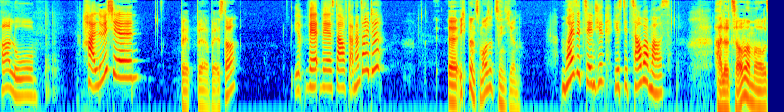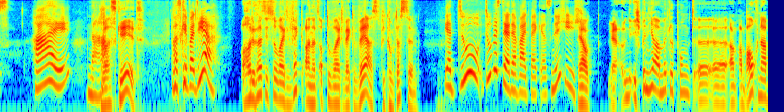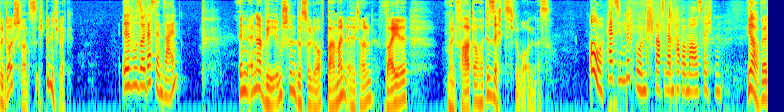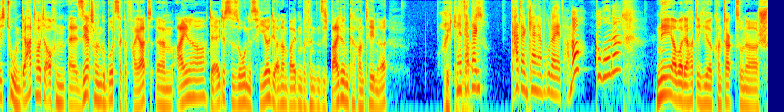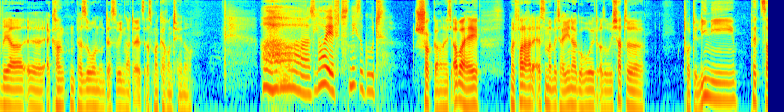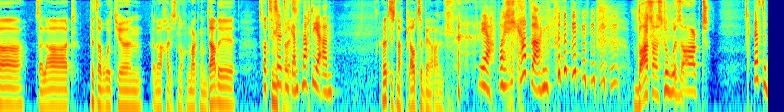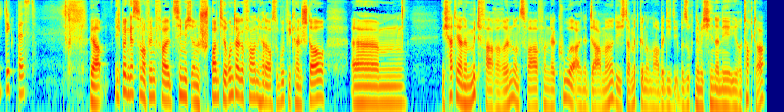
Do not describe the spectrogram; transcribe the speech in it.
Hallo. Hallöchen. Wer, wer, wer ist da? Wer, wer ist da auf der anderen Seite? Äh, ich bin's, Mausezähnchen. Mäusezähnchen, hier ist die Zaubermaus. Hallo Zaubermaus. Hi. Na, Was geht? was geht bei dir? Oh, du hörst dich so weit weg an, als ob du weit weg wärst. Wie kommt das denn? Ja, du, du bist der, der weit weg ist, nicht ich. Ja, ja und ich bin hier am Mittelpunkt, äh, äh, am, am Bauchnabel Deutschlands. Ich bin nicht weg. Äh, wo soll das denn sein? In NRW, im schönen Düsseldorf, bei meinen Eltern, weil mein Vater heute 60 geworden ist. Oh, herzlichen Glückwunsch, darfst du deinem Papa mal ausrichten. Ja, werde ich tun. Der hat heute auch einen äh, sehr tollen Geburtstag gefeiert. Ähm, einer, der älteste Sohn, ist hier, die anderen beiden befinden sich beide in Quarantäne. Richtig Jetzt nice. hat dein, hat dein kleiner Bruder jetzt auch noch Corona? Nee, aber der hatte hier Kontakt zu einer schwer äh, erkrankten Person und deswegen hat er jetzt erstmal Quarantäne. Oh, es läuft nicht so gut. Schock gar nicht. Aber hey, mein Vater hatte Essen beim Italiener geholt. Also ich hatte Tortellini, Pizza, Salat, Pizzabrötchen. Danach hatte ich noch ein Magnum Double. Es war Das ziemlich hört sich nice. ganz nach dir an. Hört sich nach Plauzebär an. Ja, wollte ich gerade sagen, Was hast du gesagt? dass du dick bist. Ja, ich bin gestern auf jeden Fall ziemlich entspannt hier runtergefahren. Ich hatte auch so gut wie keinen Stau. Ähm, ich hatte ja eine Mitfahrerin und zwar von der Kur eine Dame, die ich da mitgenommen habe. Die, die besucht nämlich hier in der Nähe ihre Tochter.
